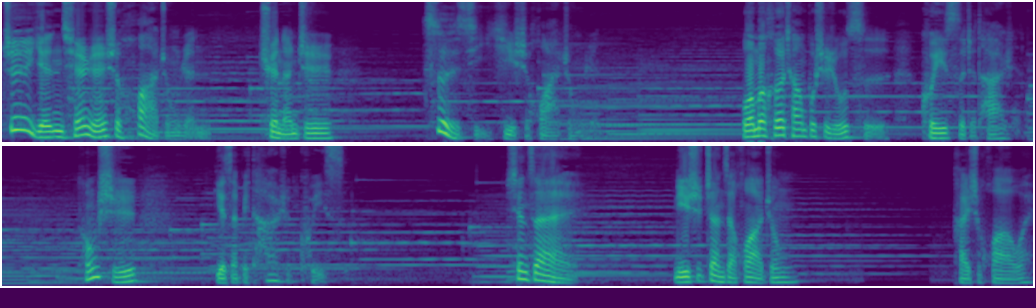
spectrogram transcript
知眼前人是画中人。却难知自己亦是画中人。我们何尝不是如此窥视着他人，同时也在被他人窥视。现在，你是站在画中，还是画外？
